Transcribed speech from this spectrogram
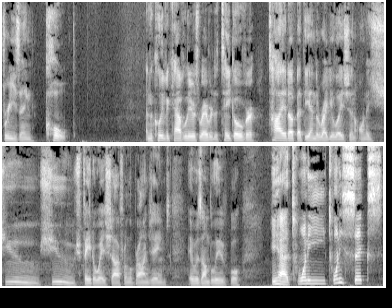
freezing cold. And the Cleveland Cavaliers were able to take over, tie it up at the end of regulation on a huge, huge fadeaway shot from LeBron James. It was unbelievable. He had 20, 26,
